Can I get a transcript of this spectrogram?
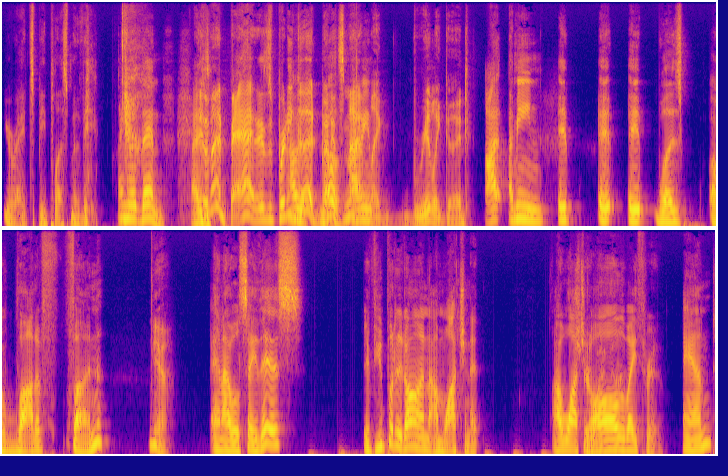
you're right. It's a B plus movie. I knew it then. I, It's not bad. It's pretty I good, but no, it's not I mean- like really good. I, I mean, it it it was a lot of fun. Yeah. And I will say this: if you put it on, I'm watching it. I'll watch Sure, it all the way through, and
